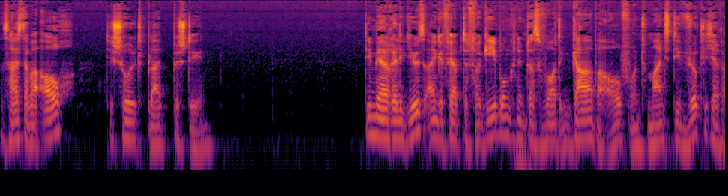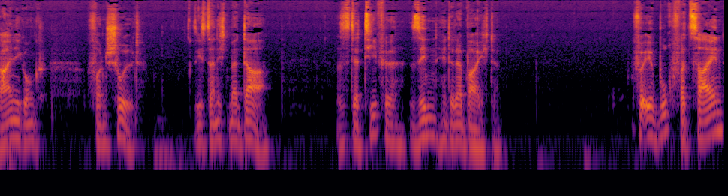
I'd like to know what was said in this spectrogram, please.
Das heißt aber auch, die Schuld bleibt bestehen. Die mehr religiös eingefärbte Vergebung nimmt das Wort Gabe auf und meint die wirkliche Reinigung von Schuld. Sie ist da nicht mehr da. Das ist der tiefe Sinn hinter der Beichte. Für ihr Buch Verzeihen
